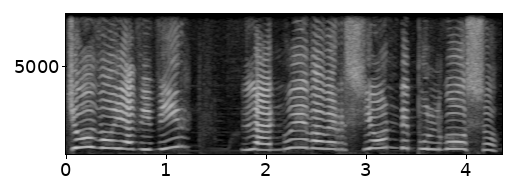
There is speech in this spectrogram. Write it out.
Yo voy a vivir la nueva versión de Pulgoso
